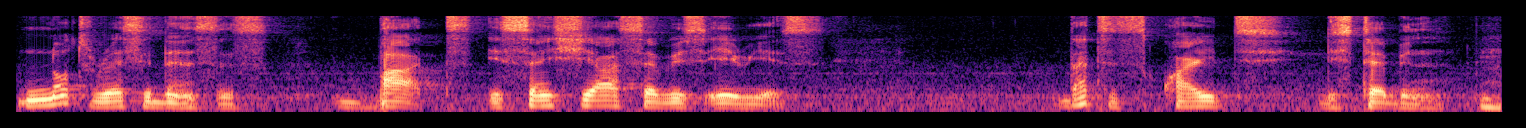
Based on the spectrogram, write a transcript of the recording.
not residences but essential service areas that is quite disturbing. Mm.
